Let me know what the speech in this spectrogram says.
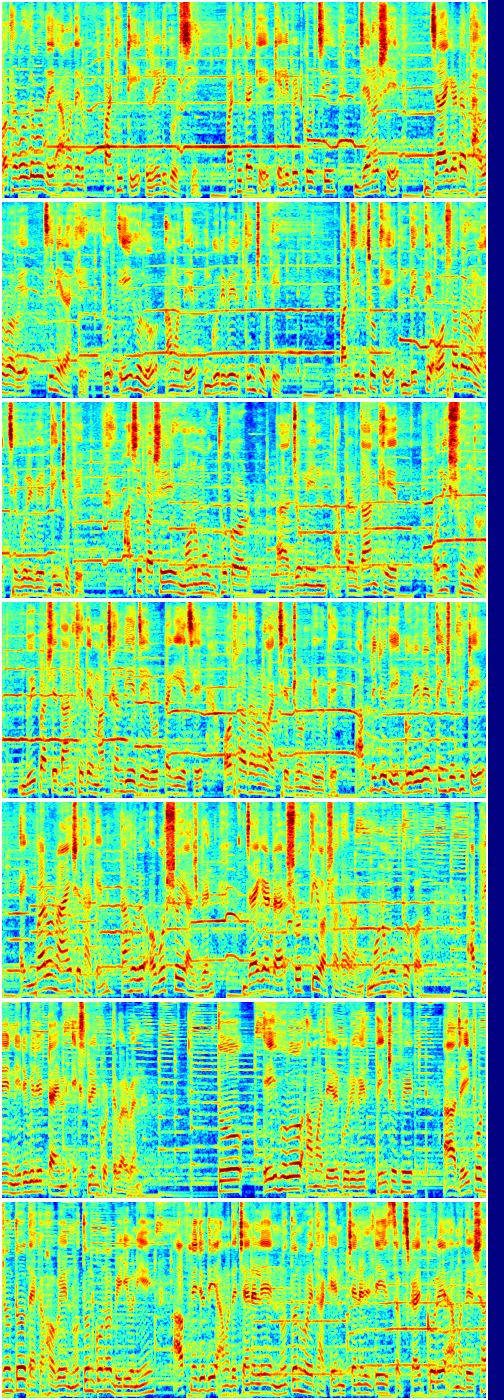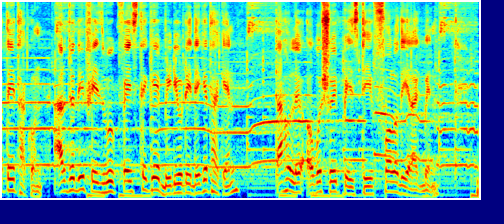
কথা বলতে বলতে আমাদের পাখিটি রেডি করছি। পাখিটাকে ক্যালিব্রেট করছি যেন সে জায়গাটা ভালোভাবে চিনে রাখে। তো এই হলো আমাদের গরিবের তিনশো ফিট পাখির চোখে দেখতে অসাধারণ লাগছে গরিবের তিনশো ফিট আশেপাশে মনোমুগ্ধকর জমিন, আপনার ধান ক্ষেত অনেক সুন্দর। দুই পাশে ধান ক্ষেতের মাঝখান দিয়ে যে রোডটা গিয়েছে, অসাধারণ লাগছে ড্রোন ভিউতে আপনি যদি গরিবের তিনশো ফিটে একবারও না এসে থাকেন, তাহলে অবশ্যই আসবেন। জায়গাটা সত্যি অসাধারণ, মনোমুগ্ধকর। আপনি নিরিবিলির টাইম এক্সপ্লেন করতে পারবেন। তো এই হলো আমাদের গরিবের তিনশো ফিট আজ এই পর্যন্ত দেখা হবে নতুন কোনো ভিডিও নিয়ে। আপনি যদি আমাদের চ্যানেলে নতুন হয়ে থাকেন, চ্যানেলটি সাবস্ক্রাইব করে আমাদের সাথেই থাকুন। আর যদি ফেসবুক পেজ থেকে ভিডিওটি দেখে থাকেন, তাহলে অবশ্যই পেজটি ফলো দিয়ে রাখবেন।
